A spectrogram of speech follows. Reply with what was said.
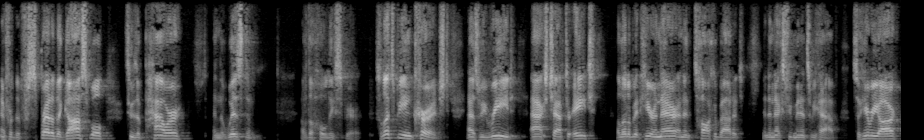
and for the spread of the gospel through the power and the wisdom of the Holy Spirit. So let's be encouraged as we read Acts chapter 8, a little bit here and there, and then talk about it in the next few minutes we have. So here we are,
